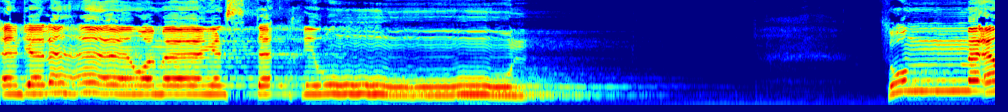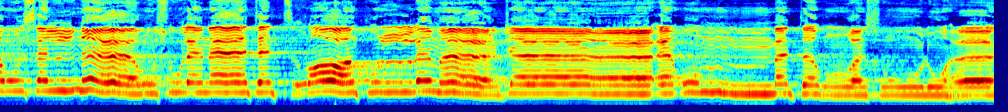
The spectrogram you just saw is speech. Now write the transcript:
أجلها وما يستأخرون. ثم أرسلنا رسلنا تترى كلما جاء أمة رسولها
